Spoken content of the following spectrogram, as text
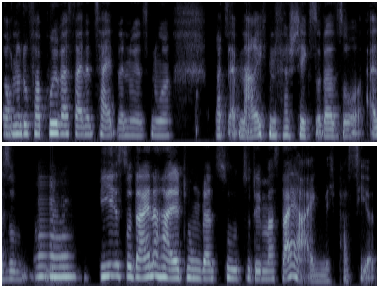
Doch, ne, du verpulverst deine Zeit, wenn du jetzt nur WhatsApp-Nachrichten verschickst oder so. Also, mhm. wie ist so deine Haltung dazu, zu dem, was da ja eigentlich passiert?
